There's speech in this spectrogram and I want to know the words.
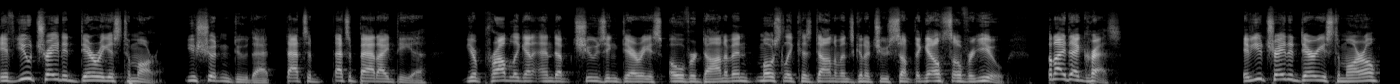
if you traded Darius tomorrow, you shouldn't do that. That's a that's a bad idea. You're probably going to end up choosing Darius over Donovan, mostly because Donovan's going to choose something else over you. But I digress. If you traded Darius tomorrow,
